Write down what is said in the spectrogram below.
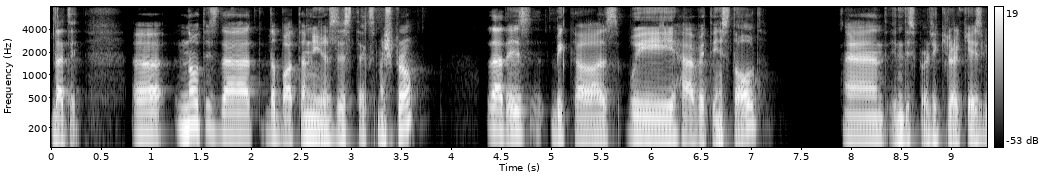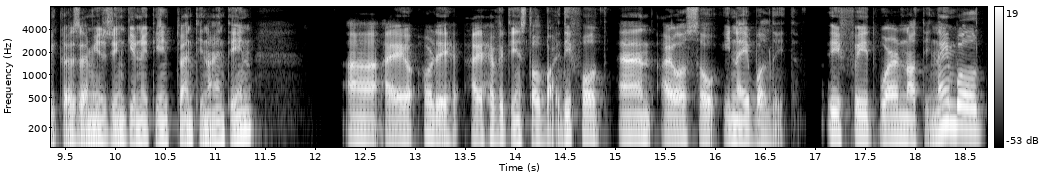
that's it. Uh, notice that the button uses TextMesh Pro. That is because we have it installed. And in this particular case, because I'm using Unity in 2019, uh, I already I have it installed by default and I also enabled it. If it were not enabled,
